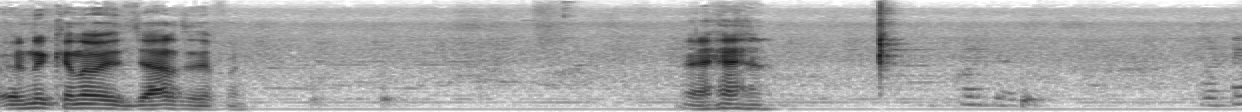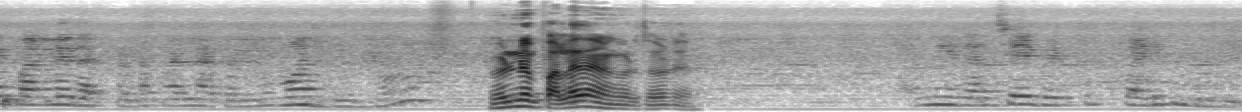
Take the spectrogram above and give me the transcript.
రెండు కింద పోయి జాగ్రత్త చెప్పండి ఏహే. కొట్టు కొట్టే పని లేదు అక్కడ పని అక్కడ మూత చూద్దాం రెండు పర్లేదు అనుకోడు తోడు నీ దాన్ని చేయబెట్టి పడిపోయింది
